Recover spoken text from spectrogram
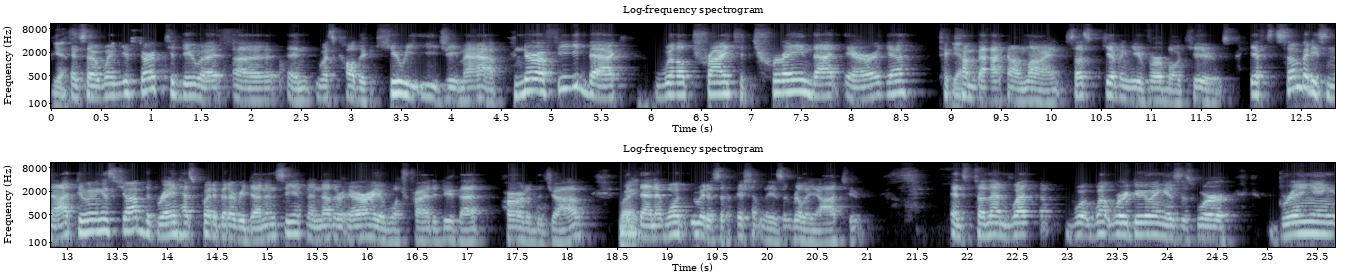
Yes. And so when you start to do it, uh, and what's called a QEEG map, neurofeedback will try to train that area to yeah. come back online. So that's giving you verbal cues. If somebody's not doing this job, the brain has quite a bit of redundancy, and another area will try to do that part of the job, right. but then it won't do it as efficiently as it really ought to. And so then what what, what we're doing is is we're bringing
